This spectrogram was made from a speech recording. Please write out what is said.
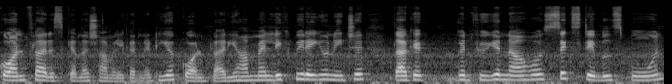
कॉर्नफ्लावर इसके अंदर शामिल करने, ठीक है? कॉर्नफ्लावर यहाँ मैं लिख भी रही हूँ नीचे ताकि कन्फ्यूज़न ना हो। सिक्स टेबल स्पून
